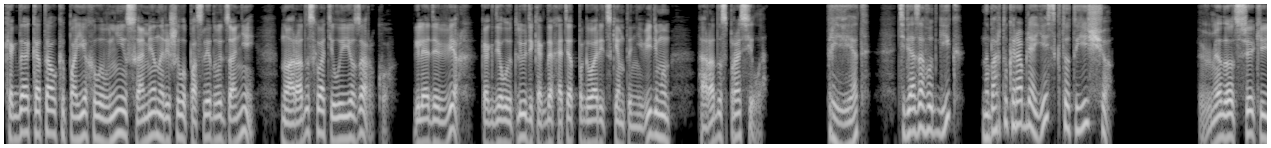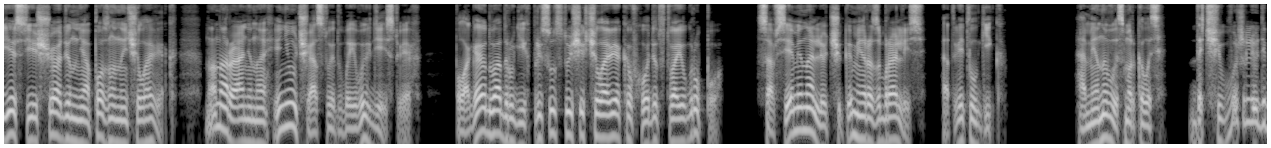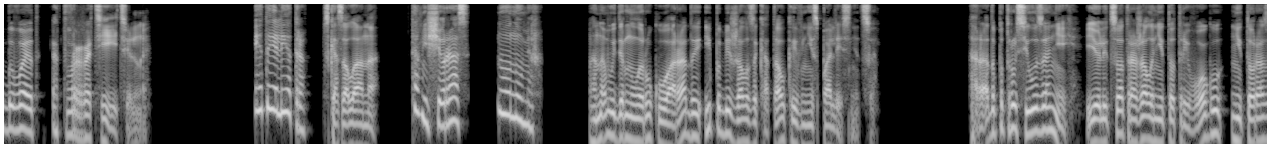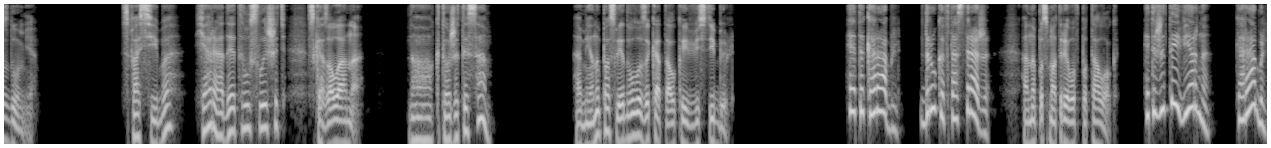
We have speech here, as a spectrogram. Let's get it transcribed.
Когда каталка поехала вниз, Амена решила последовать за ней, но Арада схватила ее за руку. Глядя вверх, как делают люди, когда хотят поговорить с кем-то невидимым, Арада спросила. «Привет. Тебя зовут Гик? На борту корабля есть кто-то еще?» «В медотсеке есть еще один неопознанный человек, но она ранена и не участвует в боевых действиях. Полагаю, два других присутствующих человека входят в твою группу. «Со всеми налетчиками разобрались», — ответил Гик. Амена высморкалась. «Да чего же люди бывают отвратительны?» «Это Элетра», — сказала она. «Там еще раз, но он умер». Она выдернула руку у Арады и побежала за каталкой вниз по лестнице. Арада потрусила за ней. Ее лицо отражало не то тревогу, не то раздумье. «Спасибо «Я рада это услышать», — сказала она. «Но кто же ты сам?» Амена последовала за каталкой в вестибюль. «Это корабль, друг автостража». Она посмотрела в потолок. «Это же ты, верно? Корабль?»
